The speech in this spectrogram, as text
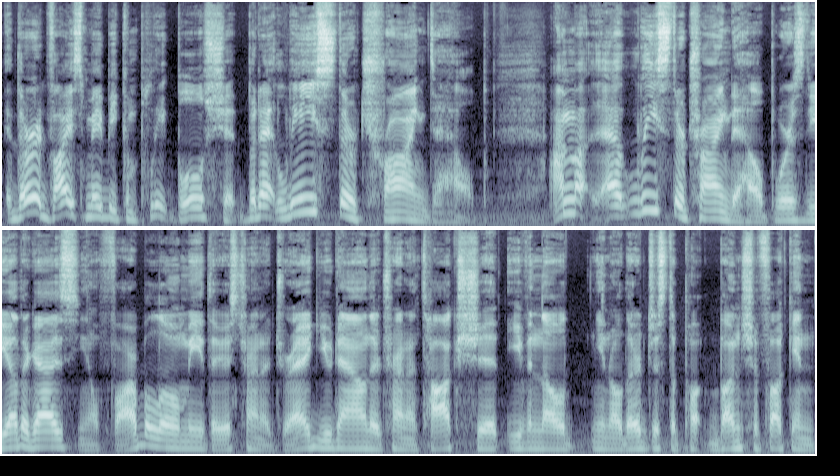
their advice may be complete bullshit, but at least they're trying to help. I'm not, at least they're trying to help, whereas the other guys, you know, far below me, they're just trying to drag you down. They're trying to talk shit, even though, you know, they're just a bunch of fucking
